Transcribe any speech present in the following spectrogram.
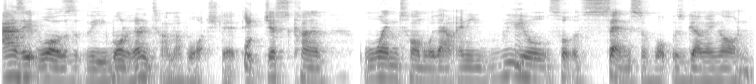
as it was the one and only time I've watched it. Yeah. It just kind of went on without any real Hmm. sort of sense of what was going on,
